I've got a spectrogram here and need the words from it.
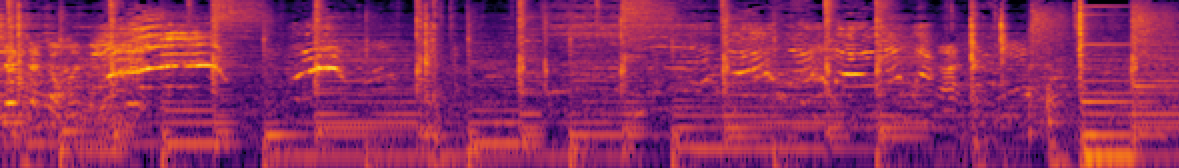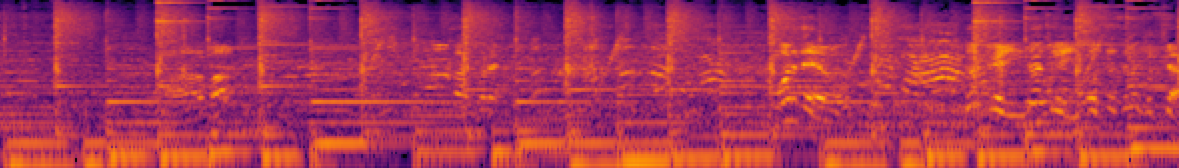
senza tomate. どっちがいいこっちだこっちだ。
